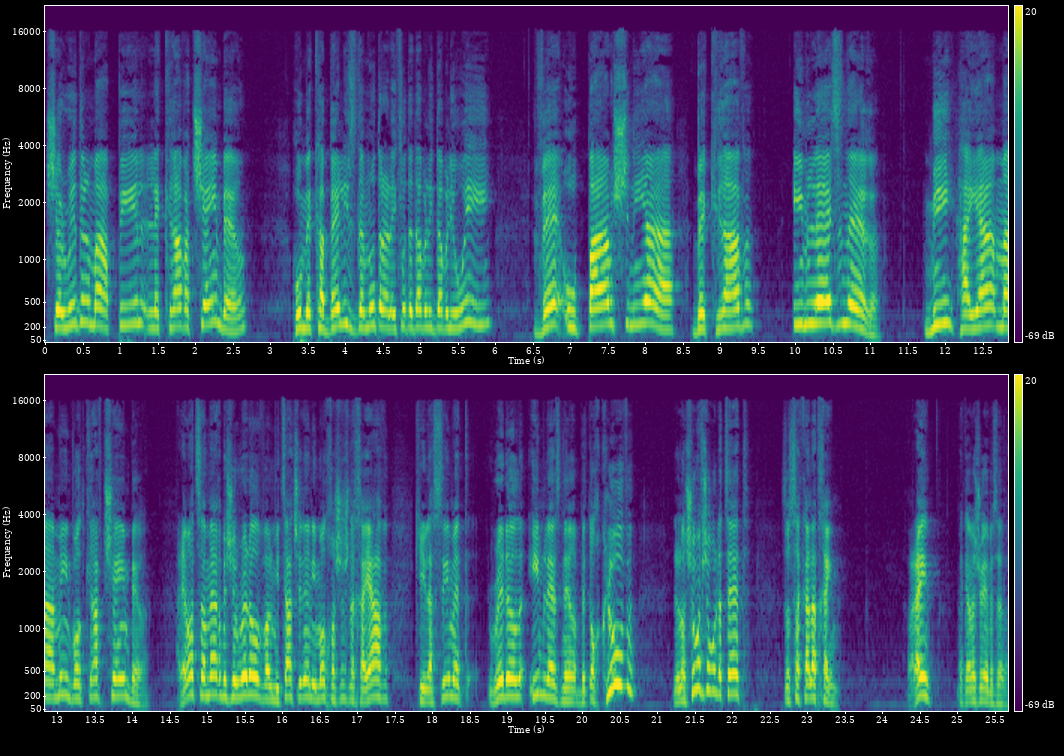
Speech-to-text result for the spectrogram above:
שרידל מעפיל לקרב הצ'יימבר, הוא מקבל הזדמנות על אליפות ה-WWE, והוא פעם שנייה בקרב עם לזנר. מי היה מאמין ועוד קרב צ'יימבר? אני מאוד שמח בשביל רידל, אבל מצד שני אני מאוד חושש לחייו, כי לשים את רידל עם לזנר בתוך כלוב, ללא שום אפשרות לצאת, זו סכנת חיים. אבל היי, מקווה שהוא יהיה בסדר.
